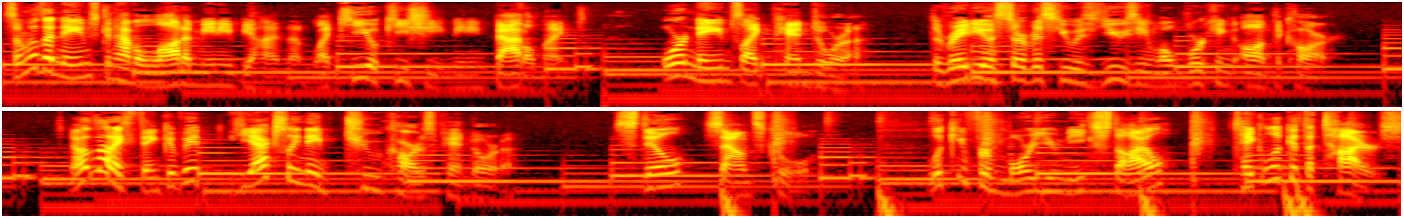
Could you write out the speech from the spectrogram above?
Some of the names can have a lot of meaning behind them, like Kyokishi meaning Battle Knight, or names like Pandora, the radio service he was using while working on the car. Now that I think of it, he actually named two cars Pandora. Still sounds cool. Looking for more unique style? Take a look at the tires.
